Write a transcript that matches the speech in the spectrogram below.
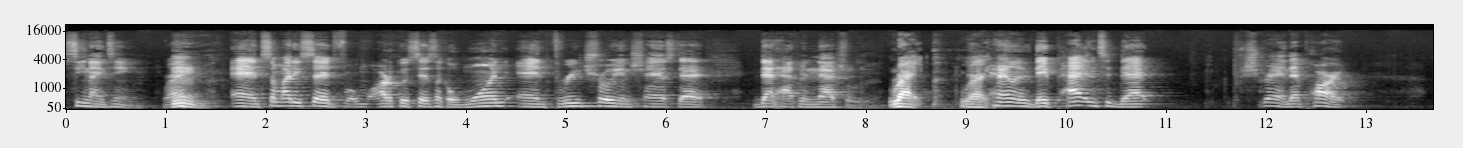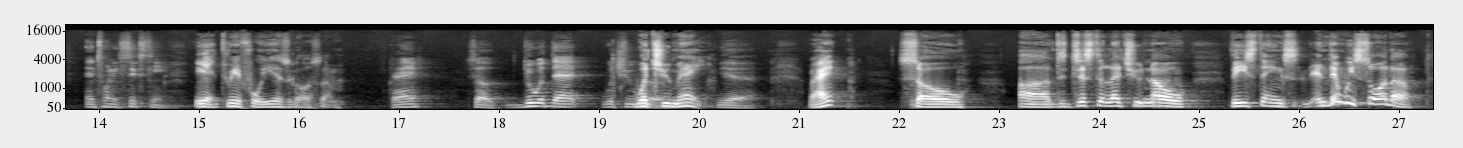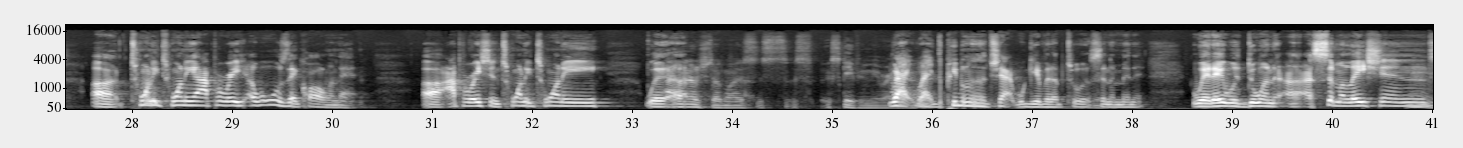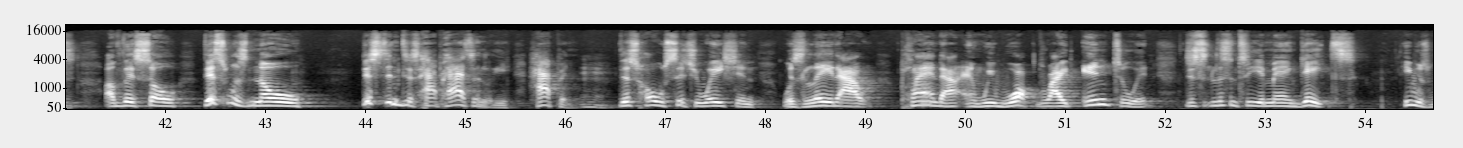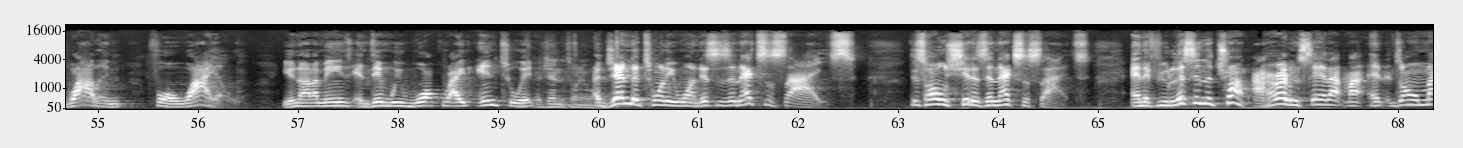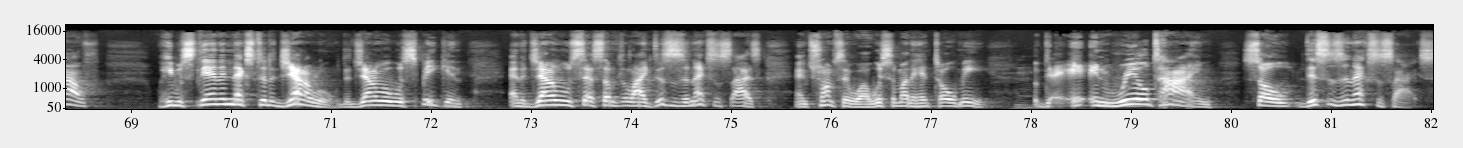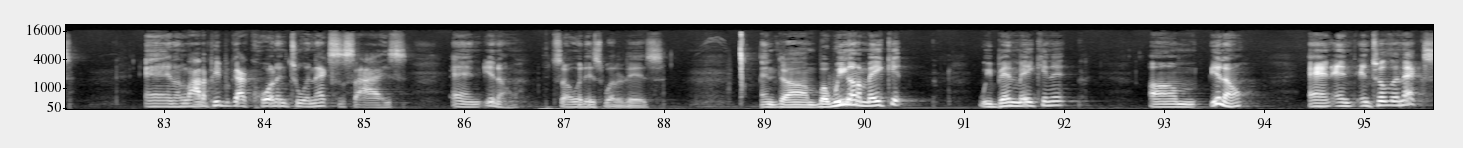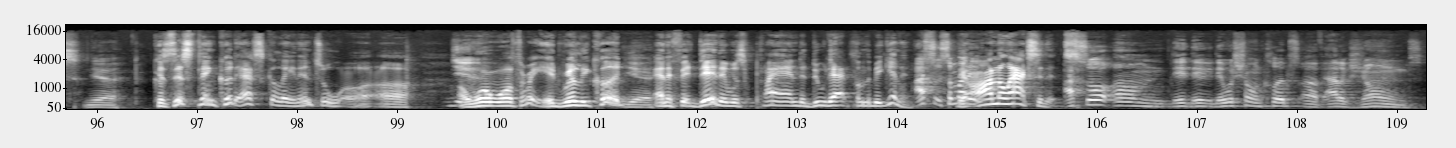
C19, right? And somebody said from an article says like a one and three trillion chance that that happened naturally. Right, right. Apparently, they patented that strand, that part, in 2016. Yeah, three or four years ago or something. Okay, so do with that what you What will. you may. Yeah. right? So, uh, to, just to let you know these things, and then we saw the uh, 2020 operation. uh, What was they calling that? Uh, operation 2020, where I uh, know what you're talking about. It's, it's, it's escaping me right. right, right. The people in the chat will give it up to us in a minute, where they were doing uh, assimilations of this. So this was no, this didn't just haphazardly happen. This whole situation was laid out, planned out, and we walked right into it. Just listen to your man Gates. He was wilding for a while. You know what I mean? And then we walked right into it. Agenda 21. Agenda 21. This is an exercise. This whole shit is an exercise. And if you listen to Trump, I heard him say it out my at his own mouth. He was standing next to the general. The general was speaking, and the general said something like, "This is an exercise." And Trump said, "Well, I wish somebody had told me in real time." So this is an exercise, and a lot of people got caught into an exercise, and you know, so it is what it is. And um, but we're gonna make it. We've been making it. Um, you know, and and until the next Yeah. because this thing could escalate into a, a, Yeah. a World War Three. It really could. Yeah. And if it did, it was planned to do that from the beginning. I saw somebody- there are no accidents. I saw um they, they they were showing clips of Alex Jones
